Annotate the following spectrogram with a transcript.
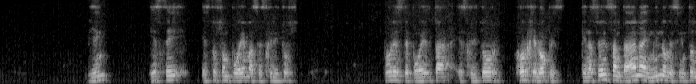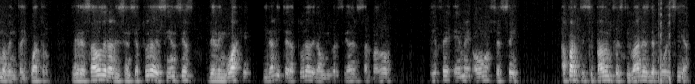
Bien, este, estos son poemas escritos por este poeta, escritor Jorge López, que nació en Santa Ana en 1994, egresado de la licenciatura de Ciencias del Lenguaje y la Literatura de la Universidad del Salvador, FMOCC. Ha participado en festivales de poesía,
